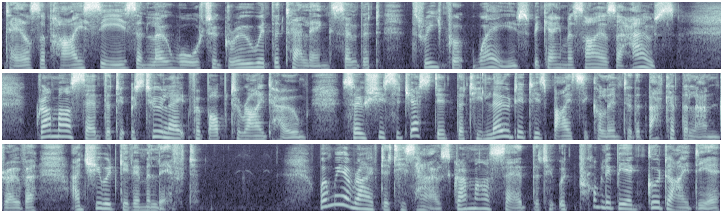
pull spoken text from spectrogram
Tales of high seas and low water grew with the telling, so that three foot waves became as high as a house. Grandma said that it was too late for Bob to ride home, so she suggested that he loaded his bicycle into the back of the Land Rover and she would give him a lift. When we arrived at his house, Grandma said that it would probably be a good idea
